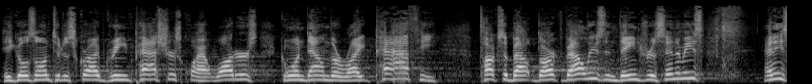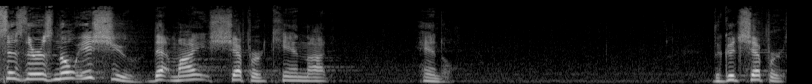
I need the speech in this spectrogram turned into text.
He goes on to describe green pastures, quiet waters, going down the right path. He talks about dark valleys and dangerous enemies. And he says, There is no issue that my shepherd cannot handle. The good shepherd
